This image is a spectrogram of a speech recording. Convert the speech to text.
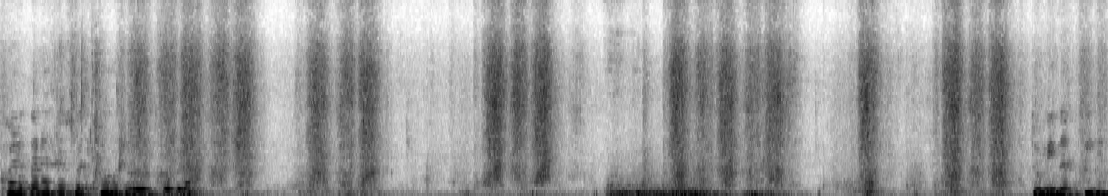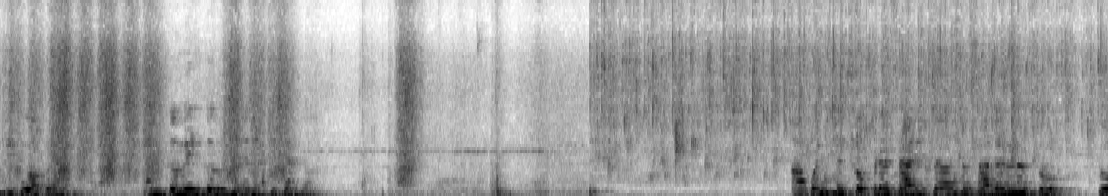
खळकण असं स्वच्छ होतो कपडा. तुम्ही नक्की ही ट्रिक वापरा. आणि कमेंट करून मला नक्की सांगा. आपण हे कपडा साडीचा असा साधारण असतो तो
